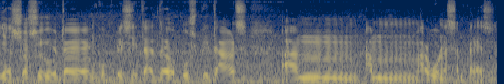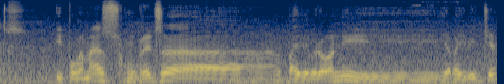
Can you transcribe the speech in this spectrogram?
i això ha sigut en complicitat d'hospitals amb, amb algunes empreses i problemes concrets a Vall d'Hebron i, i a Vallvitge?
